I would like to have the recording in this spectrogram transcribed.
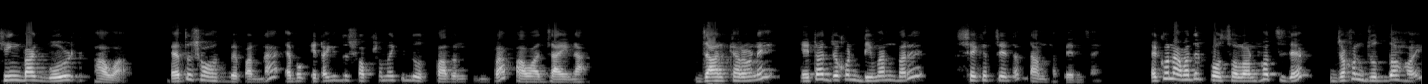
কিংবা গোল্ড পাওয়া এত সহজ ব্যাপার না এবং এটা কিন্তু সবসময় কিন্তু উৎপাদন বা পাওয়া যায় না। যার কারণে এটা যখন ডিমান্ড বাড়ে সেক্ষেত্রে এটার দামটা বেড়ে যায়। এখন আমাদের প্রচলন হচ্ছে যে যখন যুদ্ধ হয়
